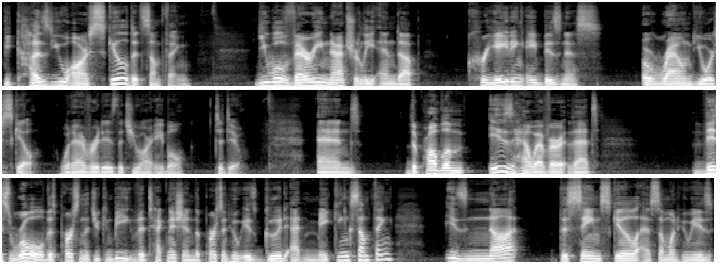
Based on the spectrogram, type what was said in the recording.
because you are skilled at something, you will very naturally end up creating a business around your skill, whatever it is that you are able to do. And the problem is, however, that this role, this person that you can be, the technician, the person who is good at making something, is not the same skill as someone who is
